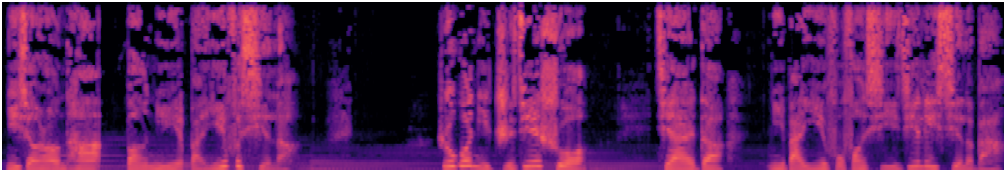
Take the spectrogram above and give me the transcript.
你想让他帮你把衣服洗了。如果你直接说：“亲爱的，你把衣服放洗衣机里洗了吧。”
